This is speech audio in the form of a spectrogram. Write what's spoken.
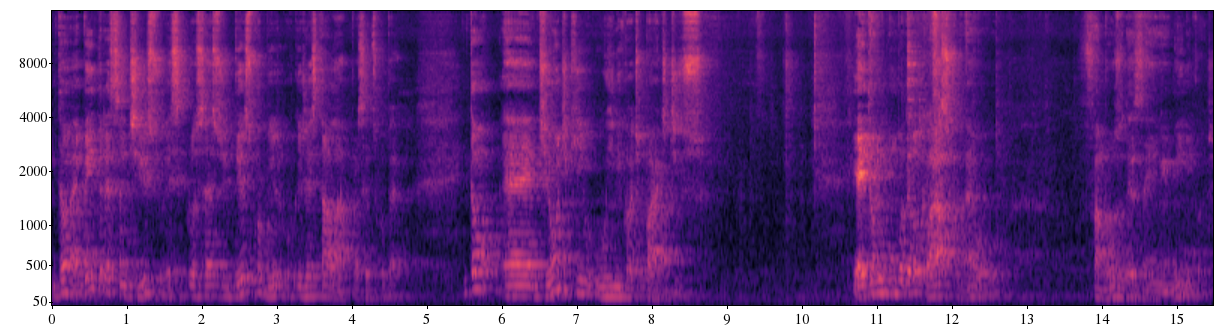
Então é bem interessante isso, esse processo de descobrir o que já está lá para ser descoberto. Então, é, de onde que o Winnicott parte disso? E aí tem um, um, modelo clássico, né? o famoso desenho em Winnicott,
